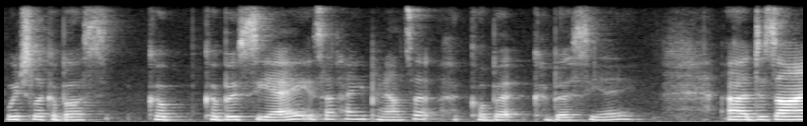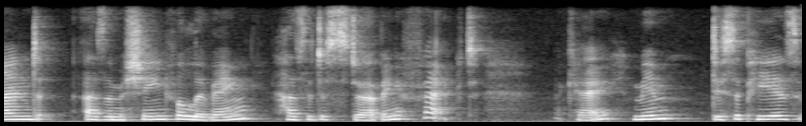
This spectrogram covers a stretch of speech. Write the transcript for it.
which Le Corbusier, is that how you pronounce it? Corbusier? Uh, designed as a machine for living, has a disturbing effect. Okay, Mim disappears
